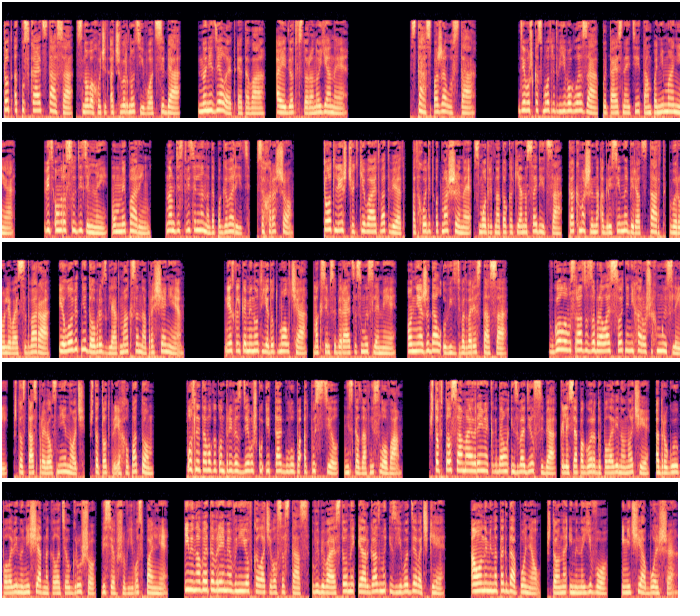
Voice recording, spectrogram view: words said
Тот отпускает Стаса, снова хочет отшвырнуть его от себя, но не делает этого, а идет в сторону Яны. «Стас, пожалуйста!» Девушка смотрит в его глаза, пытаясь найти там понимание. «Ведь он рассудительный, умный парень. Нам действительно надо поговорить. Все хорошо». Тот лишь чуть кивает в ответ, отходит от машины, смотрит на то, как Яна садится, как машина агрессивно берет старт, выруливая со двора, и ловит недобрый взгляд Макса на прощание. Несколько минут едут молча, Максим собирается с мыслями. Он не ожидал увидеть во дворе Стаса, в голову сразу забралась сотня нехороших мыслей, что Стас провел с ней ночь, что тот приехал потом. После того, как он привез девушку и так глупо отпустил, не сказав ни слова. Что в то самое время, когда он изводил себя, колеся по городу половину ночи, а другую половину нещадно колотил грушу, висевшую в его спальне. Именно в это время в нее вколачивался Стас, выбивая стоны и оргазмы из его девочки. А он именно тогда понял, что она именно его, и ничья больше.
